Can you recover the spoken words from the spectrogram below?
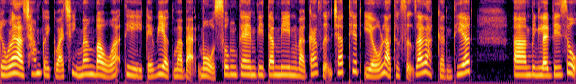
Đúng là trong cái quá trình mang bầu á, thì cái việc mà bạn bổ sung thêm vitamin và các dưỡng chất thiết yếu là thực sự rất là cần thiết. À, mình lấy ví dụ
